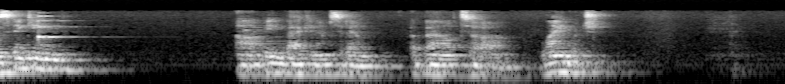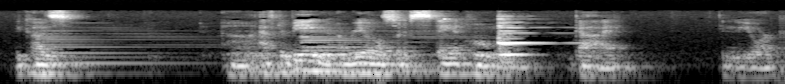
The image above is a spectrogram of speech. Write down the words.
was thinking, uh, being back in Amsterdam, about uh, language. Because uh, after being a real sort of stay at home guy in New York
